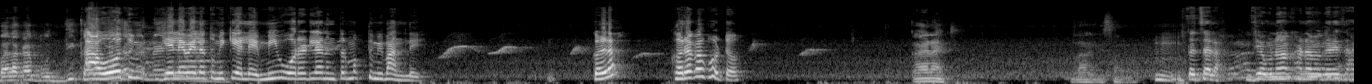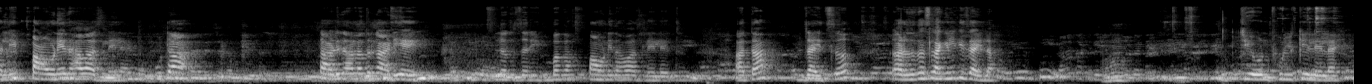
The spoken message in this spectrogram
मला काय बुद्धी काय अहो तुम्ही नाही? गेल्या वेळेला तुम्ही केले मी ओरडल्यानंतर मग तुम्ही बांधले. कळलं? खरं का खोटं? काय नाही. लागली सांगा. हम्म, तर चला जेवण खाणं वगैरे झाली पावणे दहा वाजलेले आहेत. उठा. साडे दहाला तर गाडी आहे. लक्झरी बघा पावणे दहा वाजलेले आहेत. आता जायचं. अर्धा तास लागेल की जायला? जेवण फुल केलेलं आहे.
